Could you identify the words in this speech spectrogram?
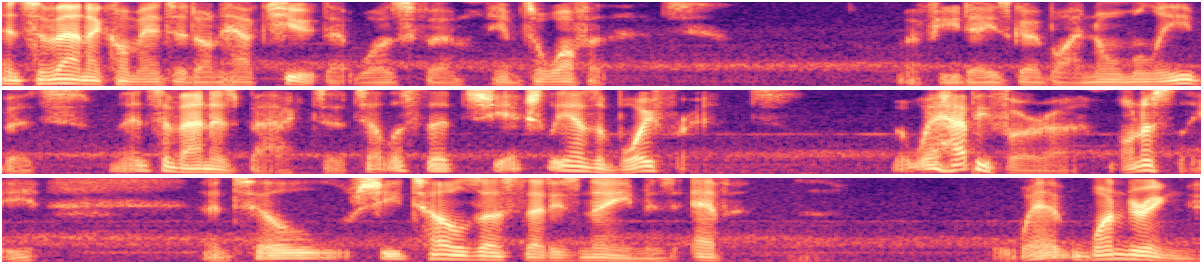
and Savannah commented on how cute that was for him to offer that. A few days go by normally, but then Savannah's back to tell us that she actually has a boyfriend. But we're happy for her, honestly, until she tells us that his name is Evan. We're wondering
